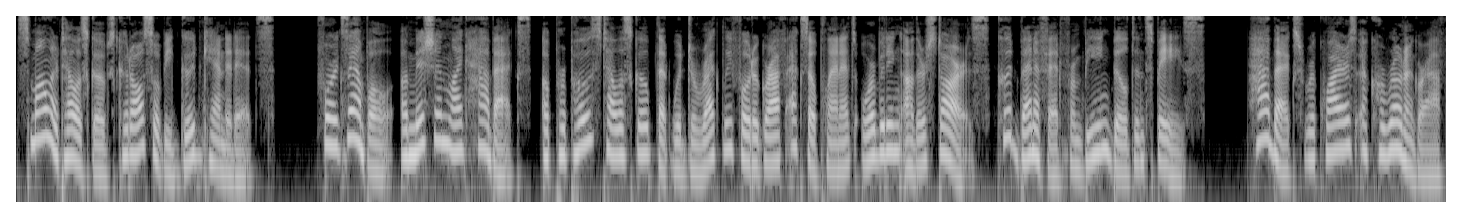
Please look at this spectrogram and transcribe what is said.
Smaller telescopes could also be good candidates. For example, a mission like HabEx, a proposed telescope that would directly photograph exoplanets orbiting other stars, could benefit from being built in space. HabEx requires a coronagraph,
